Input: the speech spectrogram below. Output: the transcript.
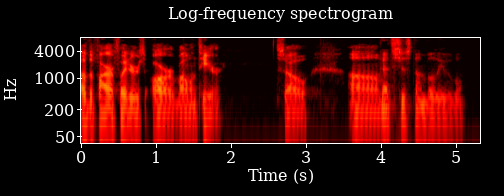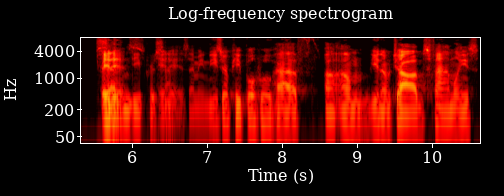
of the firefighters are volunteer. So um, that's just unbelievable. Seventy percent. It is. I mean, these are people who have uh, um, you know, jobs, families,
